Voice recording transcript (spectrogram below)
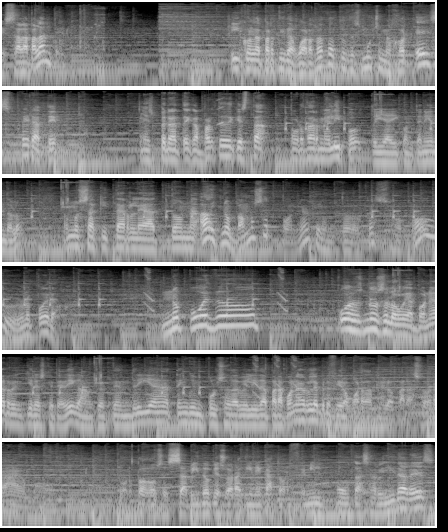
Pues a la pa'lante. Y con la partida guardada todo es mucho mejor. Espérate. Espérate, que aparte de que está por darme el hipo, estoy ahí conteniéndolo, vamos a quitarle a Donna... ¡Ay, no! Vamos a ponerlo en todo caso. ¡Oh, no puedo! No puedo... Pues no se lo voy a poner, ¿qué quieres que te diga? Aunque tendría... Tengo impulso de habilidad para ponerle, prefiero guardármelo para Sora, todos es sabido que Sora tiene 14.000 putas habilidades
